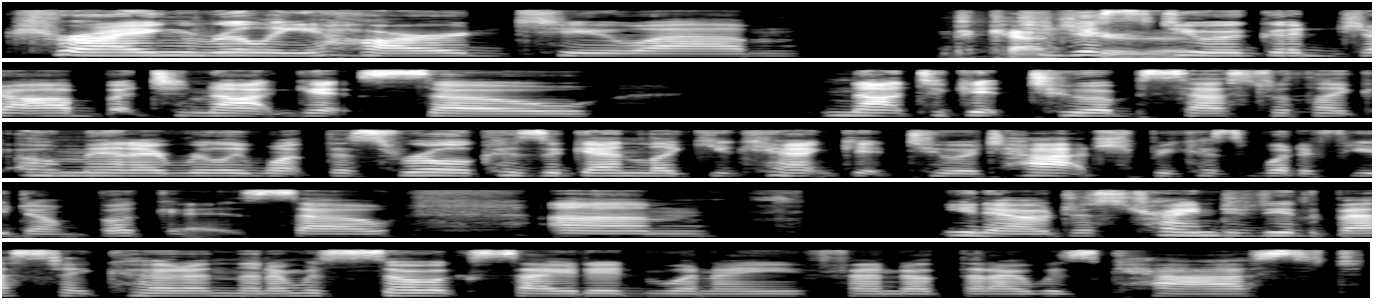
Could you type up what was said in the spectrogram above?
trying really hard to, um To to just do a good job, but to not get so not to get too obsessed with, like, "Oh, man, I really want this role because again, like, you can't get too attached because what if you don't book it? So, um, you know, just trying to do the best I could, and then I was so excited when I found out that I was cast.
